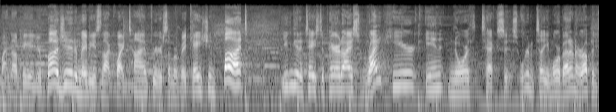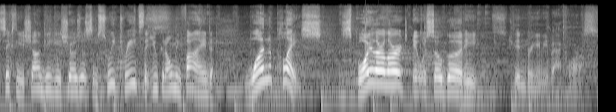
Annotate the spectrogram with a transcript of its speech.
Might not be in your budget, or maybe it's not quite time for your summer vacation, but you can get a taste of paradise right here in North Texas. We're going to tell you more about it in our Up in 60. Sean Gingy shows us some sweet treats that you can only find one place. Spoiler alert, it was so good he didn't bring any back for us.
